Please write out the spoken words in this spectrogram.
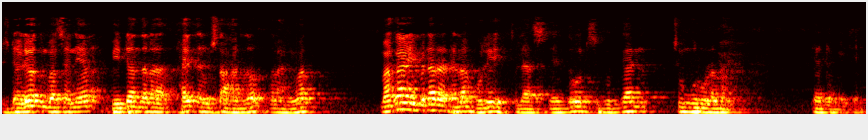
Sudah lewat pembahasannya, beda antara haid dan mustahadah telah lewat. Maka yang benar adalah boleh, jelas. Yaitu disebutkan jumhur ulama. Ya demikian.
